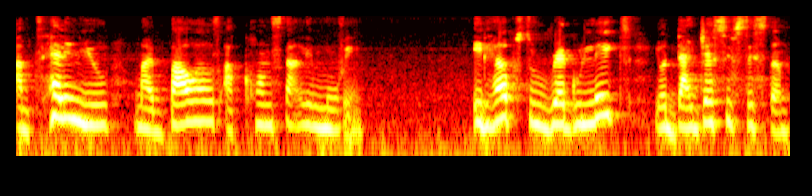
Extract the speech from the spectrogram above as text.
I'm telling you, my bowels are constantly moving it helps to regulate your digestive system,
